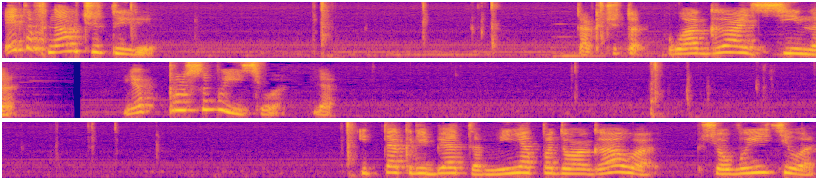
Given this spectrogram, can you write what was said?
Это FNAF 4. Так, что-то лагай сильно. Я просто вылетела. Да. Итак, ребята, меня подлагало, все вылетело,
